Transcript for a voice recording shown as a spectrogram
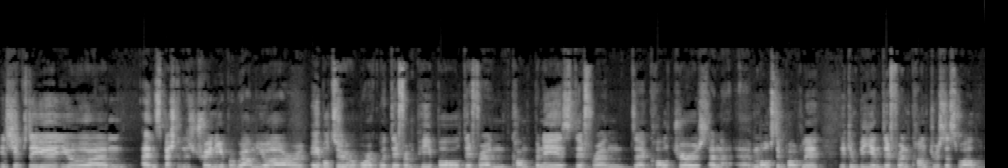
in Schibsted, you, you um, and especially the trainee program, you are able to work with different people, different companies, different uh, cultures, and uh, most importantly, you can be in different countries as well.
